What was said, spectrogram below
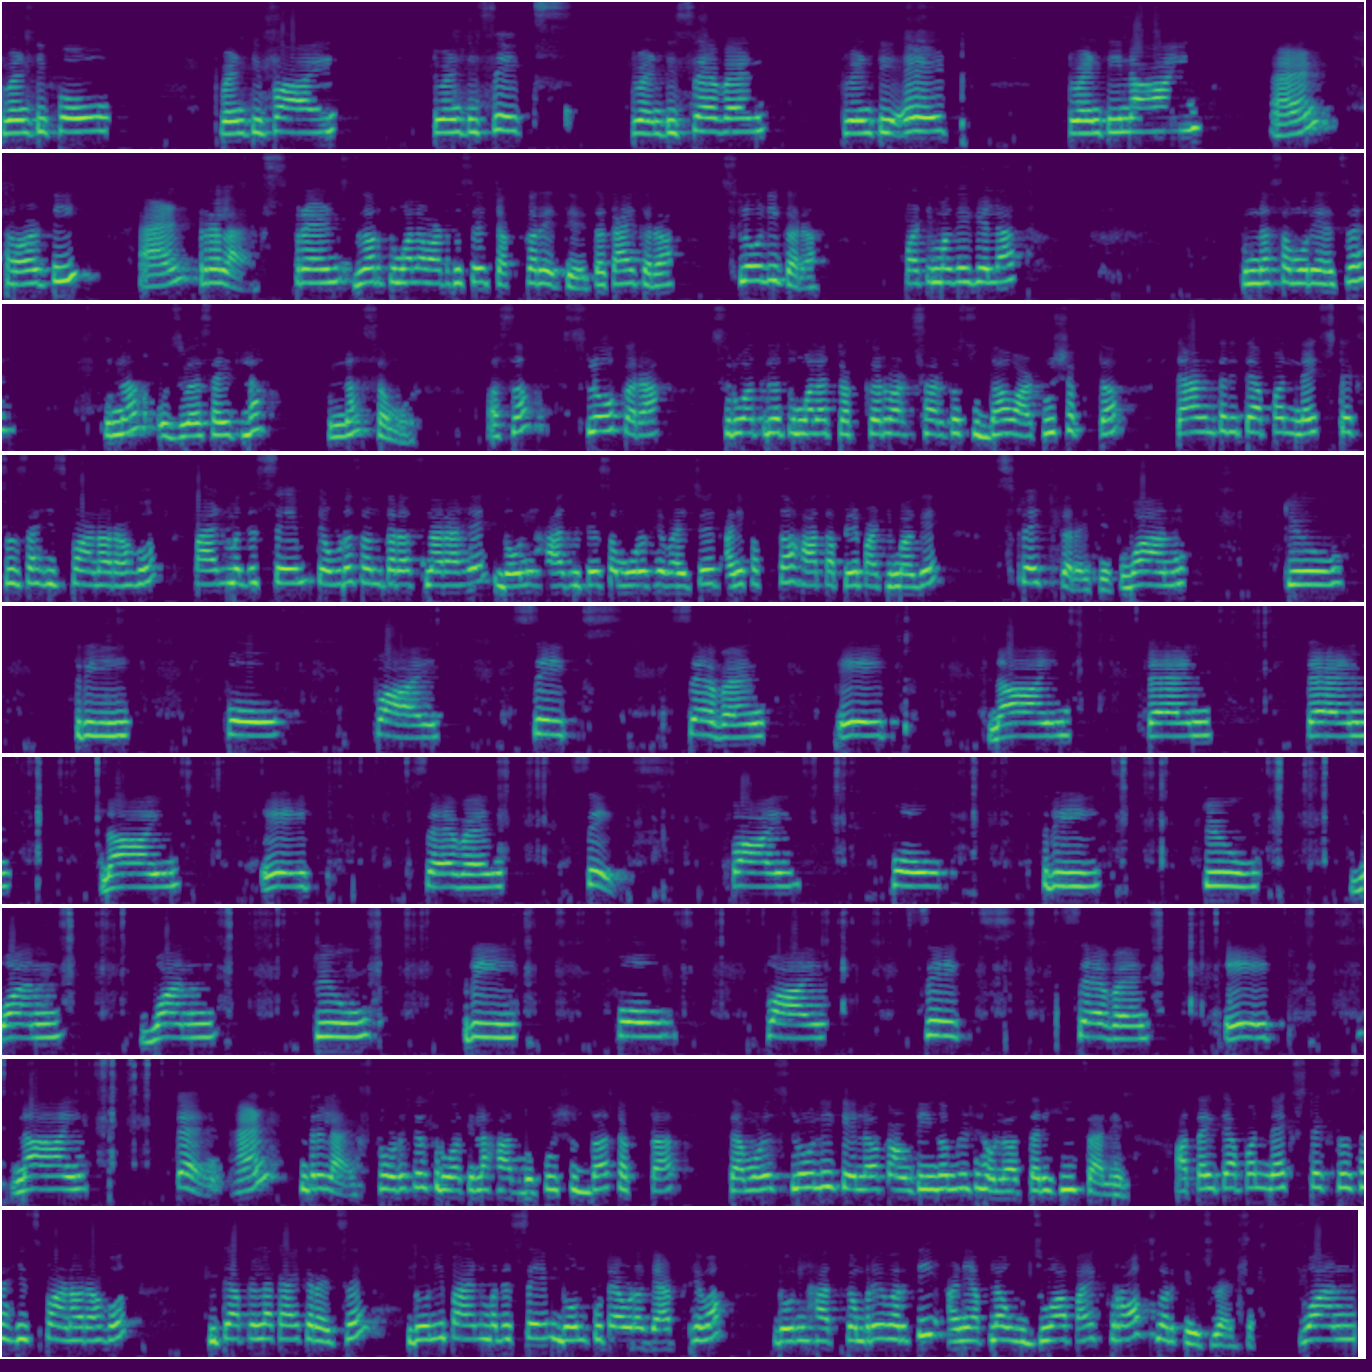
Twenty four twenty five twenty six twenty seven twenty eight twenty nine and thirty and relax friends जर तुम्हाला वाटत असेल चक्कर येते तर काय करा? स्लोली करा. पाठीमागे गेलात. पुन्हा समोर यायचंय. पुन्हा उजव्या साईडला पुन्हा समोर. असं स्लो करा. सुरुवातीला तुम्हाला चक्कर वाट सारखं सुद्धा वाटू शकतं. त्यानंतर इथे आपण नेक्स्ट एक्सरसाइज पाहणार आहोत. पायांमध्ये सेम तेवढंच अंतर असणार आहे. दोन्ही हात इथे समोर ठेवायचे आणि फक्त हात आपल्या पाठीमागे स्ट्रेच करायचे. One two three four five six seven eight nine ten ten nine eight seven six five four three two one one two, three four, five six seven eight nine ten and relax थोडेसे सुरुवातीला हात दुखू सुद्धा शकतात. त्यामुळे slowly केलं counting कमी ठेवलं तरीही चालेल. आता इथे आपण नेक्स्ट एक्सरसाइज पाहणार आहोत. इथे आपल्याला काय करायचंय? दोन्ही पायांमध्ये सेम दोन फुटा एवढा गॅप ठेवा. दोन्ही हात कमरेवरती आणि आपला उजवा पाय क्रॉस वरती उचलायचा वन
